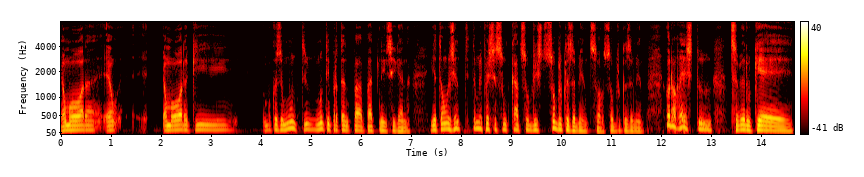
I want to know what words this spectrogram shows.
é uma hora, é, um, é uma hora que uma coisa muito, muito importante para, para a etnia cigana. E então a gente também fecha-se um bocado sobre isto, sobre o casamento só, sobre o casamento. Agora o resto de saber o que é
